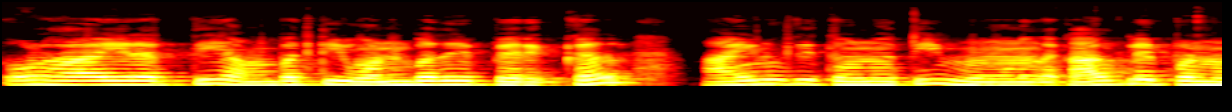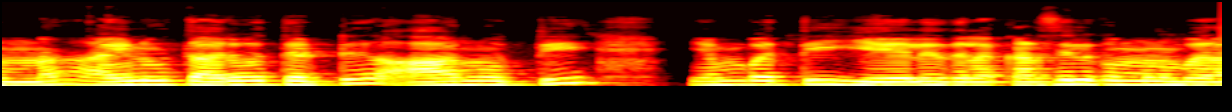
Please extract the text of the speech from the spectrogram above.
தொள்ளாயிரத்தி ஐம்பத்தி ஒன்பது பெருக்கள் ஐநூற்றி தொண்ணூற்றி மூணு. அதை கால்குலேட் பண்ணோம்னா ஐநூற்றி அறுபத்தெட்டு ஆறுநூற்றி எண்பத்தி ஏழு. இதில் கடைசியில் இருக்கும் நம்பர்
